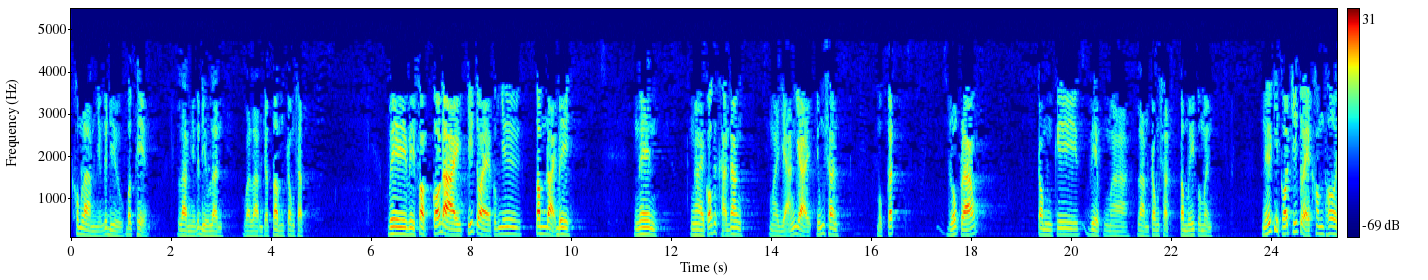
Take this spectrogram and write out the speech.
không làm những cái điều bất thiện, làm những cái điều lành và làm cho tâm trong sạch. Vì vì phật có đại trí tuệ cũng như tâm đại bi, nên ngài có cái khả năng mà giảng dạy chúng sanh một cách rốt ráo trong cái việc mà làm trong sạch tâm ý của mình. Nếu chỉ có trí tuệ không thôi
